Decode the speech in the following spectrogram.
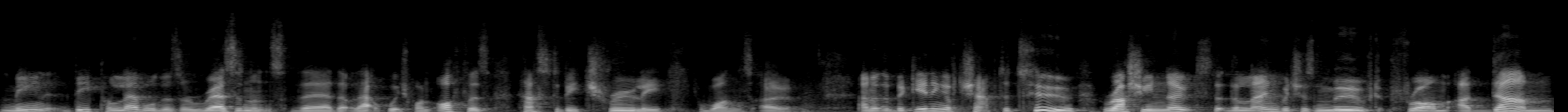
mean deeper level there's a resonance there that that which one offers has to be truly one's own and at the beginning of chapter 2 rashi notes that the language has moved from adam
